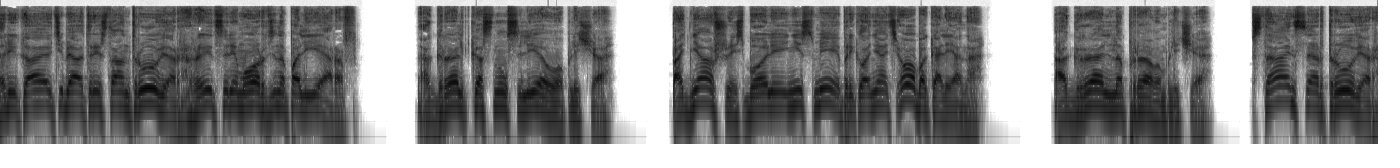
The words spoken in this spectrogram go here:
«Нарекаю тебя, Тристан Трувер, рыцарем Ордена Польеров!» Аграль коснулся левого плеча. «Поднявшись, более не смей преклонять оба колена!» Аграль на правом плече. «Встань, сэр Трувер,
